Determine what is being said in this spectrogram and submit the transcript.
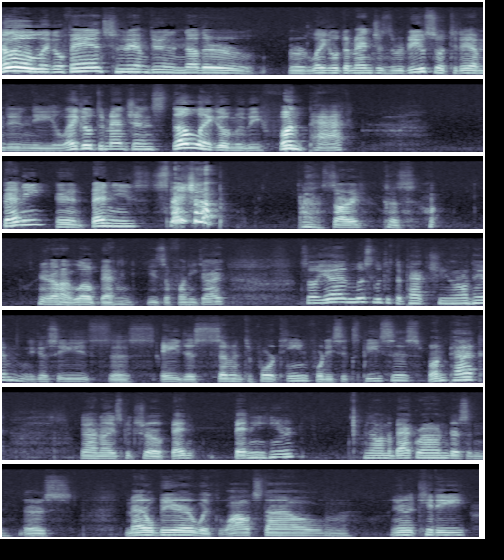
Hello LEGO fans, today I'm doing another LEGO Dimensions review. So today I'm doing the LEGO Dimensions, the LEGO Movie Fun Pack, Benny and Benny's Spaceship! Sorry, because, you know, I love Benny, he's a funny guy. So yeah, let's look at the packaging on him. You can see it says ages 7 to 14, 46 pieces, fun pack. Got a nice picture of ben Benny here. And on the background, there's an, there's MetalBeard with Wyldstyle, Unikitty,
